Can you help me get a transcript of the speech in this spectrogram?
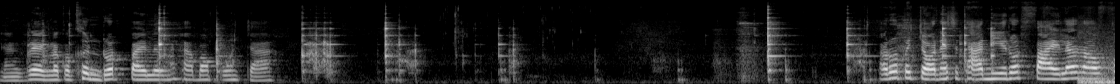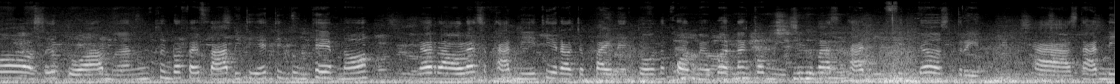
อย่างแรกเราก็ขึ้นรถไปเลยนะคะบางปูนจ๋าเอารถไปจอดในสถานีรถไฟแล้วเราก็ซื้อตั๋วเหมือนขึ้นรถไฟฟ้า BTS ที่กรุงเทพเนาะแล้วเราและสถานีที่เราจะไปในตัวนครเมลเบิร์นนั่นก็มีชื่อว่าสถานีฟินเดอร์สตรีทอ่าสถานี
